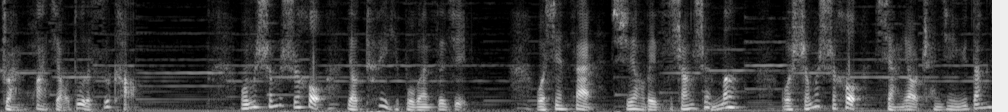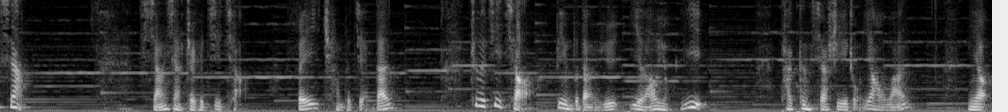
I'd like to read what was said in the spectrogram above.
转化角度的思考。我们什么时候要退一步问自己：我现在需要为此伤神吗？我什么时候想要沉浸于当下？想想这个技巧，非常的简单。这个技巧并不等于一劳永逸，它更像是一种药丸，你要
